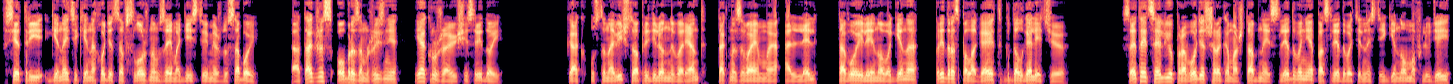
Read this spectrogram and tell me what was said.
Все три генетики находятся в сложном взаимодействии между собой, а также с образом жизни и окружающей средой. Как установить, что определенный вариант, так называемая аллель, того или иного гена предрасполагает к долголетию? С этой целью проводят широкомасштабные исследования последовательностей геномов людей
